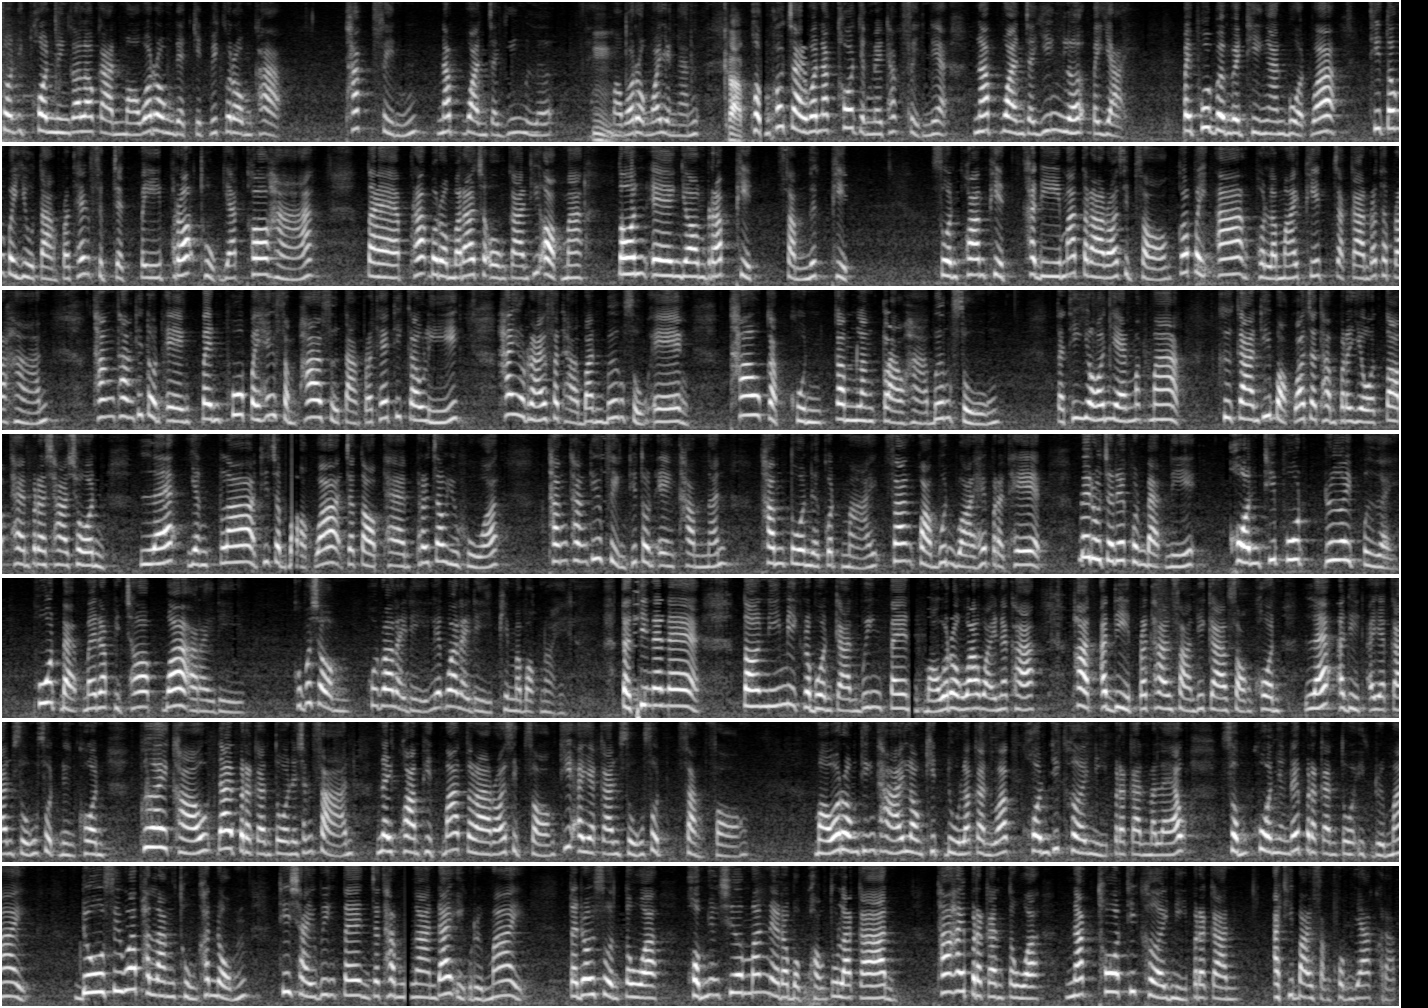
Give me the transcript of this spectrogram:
ส่วนอีกคนหนึ่งก็แล้วกันหมอวรงค์เดชกิจวิกรมค่ะ ทักษิณนับวันจะยิ่งเลอะอืมหมอวรงค์ว่าอย่างนั้นครับผมเข้าใจว่านักโทษอย่างในทักษิณเนี่ยนับวันจะยิ่งเลอะไปใหญ่ ไปพูดบนเวทีงานบวชว่าที่ต้องไปอยู่ต่างประเทศ 17 ปี เพราะถูกยัดข้อหา แต่พระบรมราชโองการที่ออกมา ตนเองยอมรับผิดสำนึกผิด ส่วนความผิดคดีมาตรา 112 ก็ไปอ้างผลไม้พิษจากการรัฐประหาร ทั้งๆทที่ตนเองเป็นผู้ไปให้สัมภาษณ์สื่อต่างประเทศที่เกาหลี ให้ร้ายสถาบันเบื้องสูงเอง เท่ากับคุณกำลังกล่าวหาเบื้องสูง แต่ที่ย้อนแย้งมากๆ คือการที่บอกว่าจะทำประโยชน์ตอบแทนประชาชน และยังกล้าที่จะบอกว่าจะตอบแทนพระเจ้าอยู่หัว ทั้งๆทที่สิ่งที่ตนเองทำนั้น ทำตัวเหนือกฎหมาย สร้างความวุ่นวายให้ประเทศ ไม่รู้จะเรียกคนแบบนี้ คนที่พูดเรื่อยเปื่อย พูดแบบไม่รับผิดชอบว่าอะไรดี คุณผู้ชมพูดว่าอะไรดี เรียกว่าอะไรดี พิมพ์มาบอกหน่อย แต่ที่แน่ ๆ ตอนนี้มีกระบวนการวิ่งเต้น หมอวรงว่าไว้นะคะผัดอดีตประธานศาลฎีกาสองคน และอดีตอายการสูงสุดหนึ่งคน เพื่อให้เขาได้ประกันตัวในชั้นศาลในความผิดมาตรา 112 ที่อายการสูงสุดสั่งฟ้อง หมอวรงทิ้งท้ายลองคิดดูแล้วกันว่าคนที่เคยหนีประกันมาแล้ว สมควรยังได้ประกันตัวอีกหรือไม่ ดูซิว่าพลังถุงขนมที่ใช้วิ่งเต้นจะทำงานได้อีกหรือไม่ แต่โดยส่วนตัวผมยังเชื่อมั่นในระบบของตุลาการ ถ้าให้ประกันตัวนักโทษที่เคยหนีประกัน อธิบายสังคมยากครับ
